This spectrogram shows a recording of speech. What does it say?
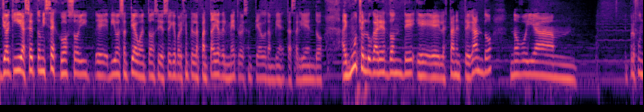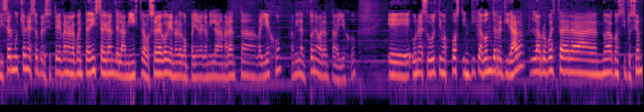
yo aquí acepto mi sesgo, soy eh, vivo en Santiago, entonces yo sé que por ejemplo en las pantallas del metro de Santiago también está saliendo. Hay muchos lugares donde eh, la están entregando. No voy a mm, profundizar mucho en eso, pero si ustedes van a la cuenta de Instagram de la ministra vocera de gobierno, la compañera Camila Amaranta Vallejo, Camila Antonia Amaranta Vallejo, eh, uno de sus últimos posts indica dónde retirar la propuesta de la nueva constitución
